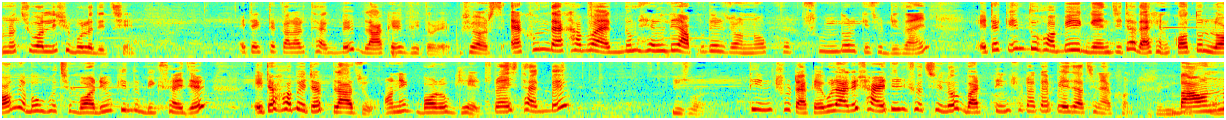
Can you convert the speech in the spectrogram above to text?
আমরা চুয়াল্লিশই বলে দিচ্ছি। এটা একটা কালার থাকবে ব্ল্যাকের ভিতরে। শিওর্স এখন দেখাবো একদম হেলদি আপুদের জন্য খুব সুন্দর কিছু ডিজাইন এটা কিন্তু হবে গেঞ্জিটা দেখেন কত লং এবং হচ্ছে বডিও কিন্তু বিগ সাইজের এটা হবে এটার প্লাজো অনেক বড় ঘের। প্রাইস থাকবে তিনশো টাকা। এগুলো আগে সাড়ে তিনশো ছিল বাট তিনশো টাকায় পেয়ে যাচ্ছেন এখন। বাউন্ন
